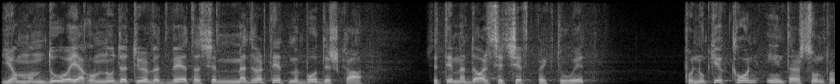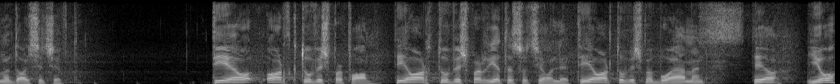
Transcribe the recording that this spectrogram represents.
Jom mundu e ja kom vnu detyrë vetëvetes që me të vërtet me bo dishka që ti me dalë si çift prej këtujit, po nuk je kon i interesun për me dalë si çift. Ti ke ardhë këtu veç për famë, ti ke ardhë këtu veç për rrjete sociale, ti ke ardhë këtu veç me bo emën, ti e... Jo,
